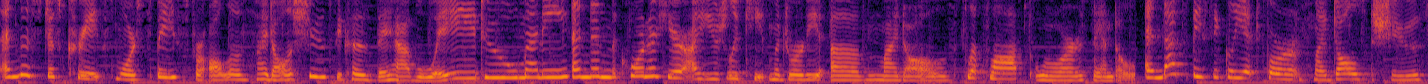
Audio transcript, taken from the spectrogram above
And this just creates more space for all of my doll's shoes because they have way too many. And in the corner here, I usually keep majority of my doll's flip-flops or sandals. And that's basically it for my doll's shoes.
